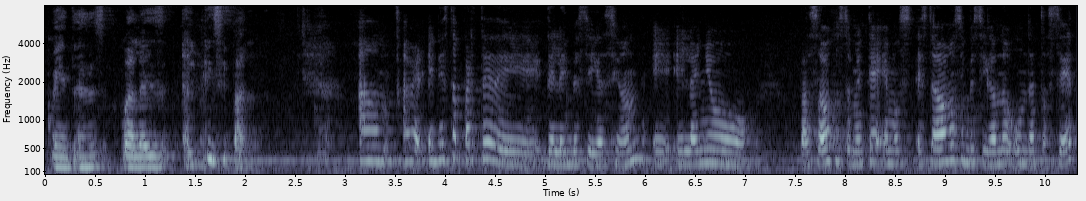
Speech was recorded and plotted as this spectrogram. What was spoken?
Cuéntanos, ¿cuál es el principal? Am, a ver, en esta parte de, de la investigación, eh, el año pasado justamente hemos, estábamos investigando un dataset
